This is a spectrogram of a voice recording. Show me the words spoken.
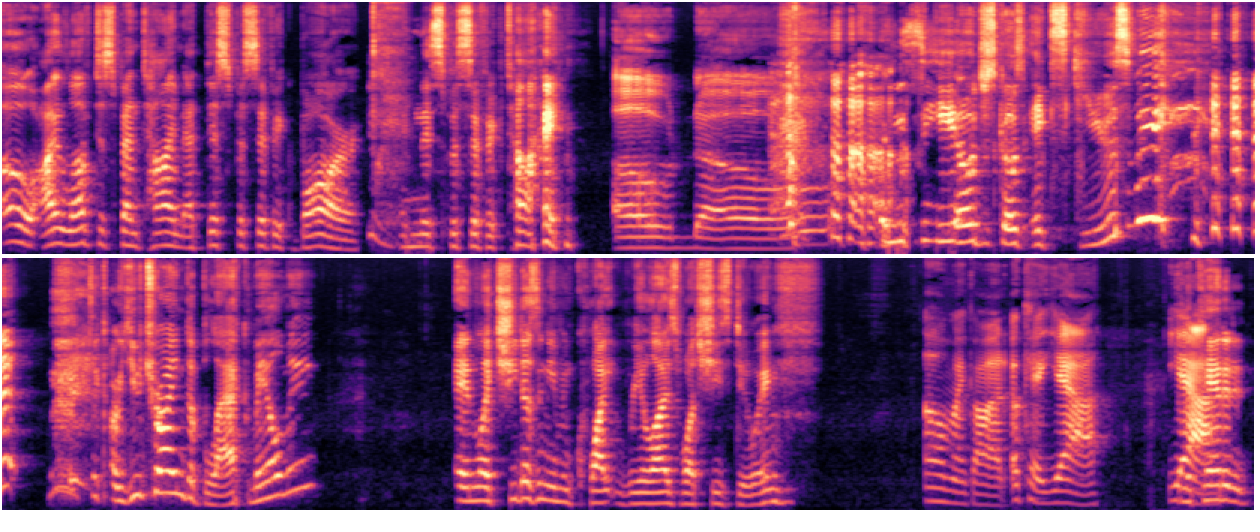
oh, I love to spend time at this specific bar in this specific time. Oh no. and the CEO just goes, Excuse me? it's like, are you trying to blackmail me? And like she doesn't even quite realize what she's doing. Oh my god. Okay, yeah. Yeah. The candidate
